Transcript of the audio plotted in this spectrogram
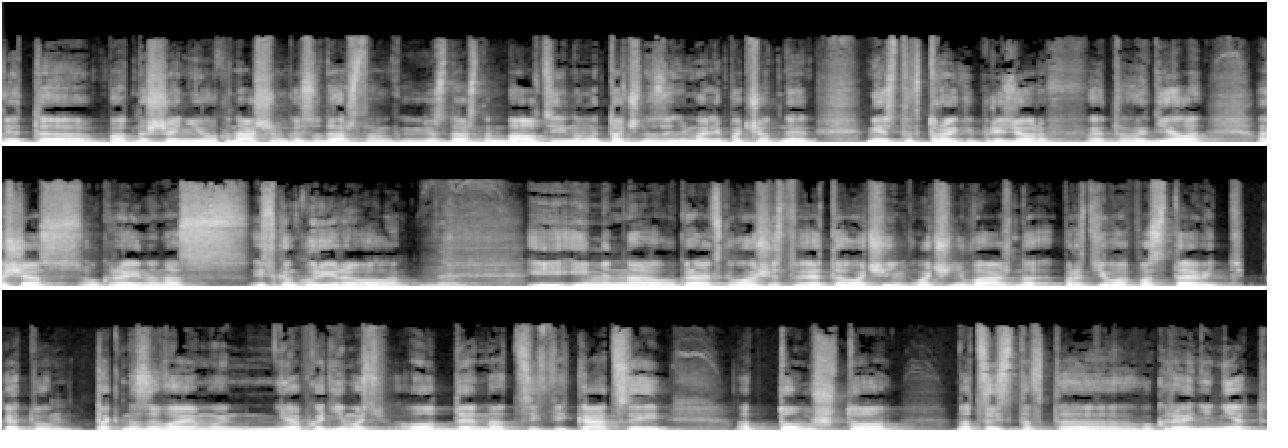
это по отношению к нашим государствам, к государствам Балтии, ну, мы точно занимали почетное место в тройке призеров этого дела, а сейчас Украина нас исконкурировала. Да. И именно в украинском обществе это очень-очень важно противопоставить эту так называемую необходимость о денацификации, о том, что нацистов-то в Украине нет.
